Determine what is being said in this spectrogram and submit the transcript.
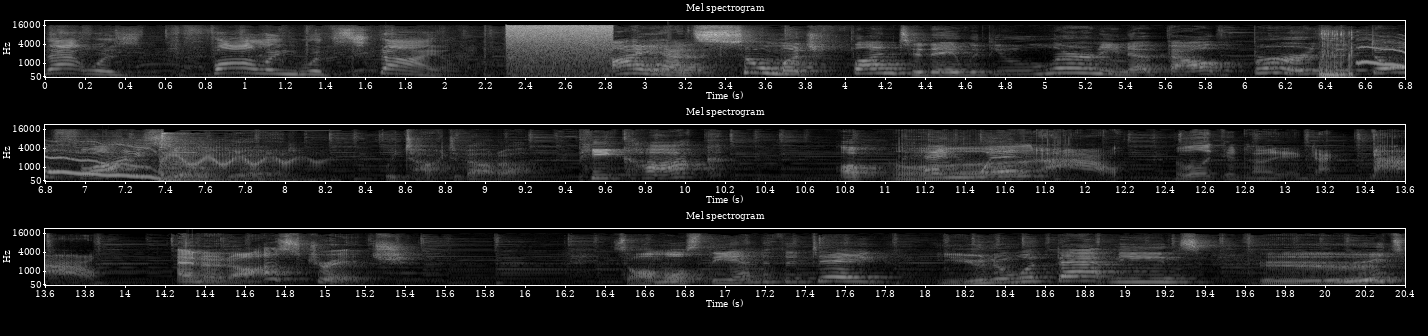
That was falling with style. I had so much fun today with you learning about birds that don't fly very good. We talked about a peacock, a penguin, oh, Ow. Look at Ow. and an ostrich. It's almost the end of the day. You know what that means. It's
